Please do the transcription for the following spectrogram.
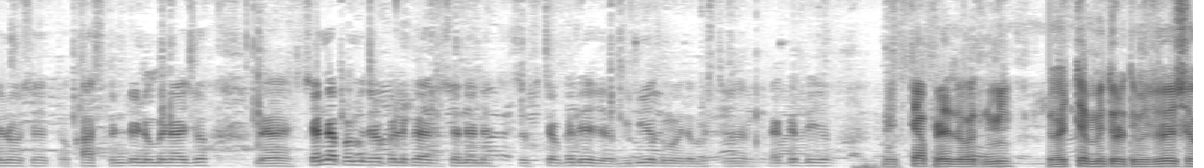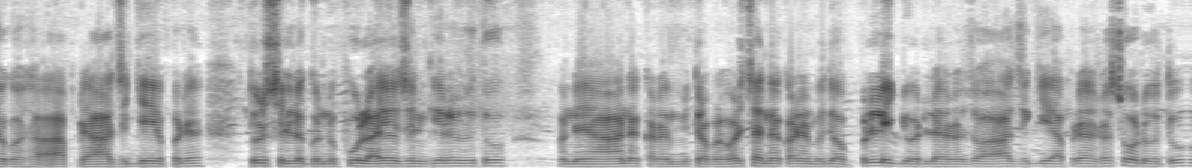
શેનો છે. તો ખાસ કન્ટિન્યુ બનાવજો અને ચેનલ પર મિત્રો પહેલી ફેર ચેનલને સબસ્ક્રાઈબ કરી દેજો. વીડિયો ગમે તો મસ્ત લાઈક કરી દેજો. અને આપણે જો તમે અત્યારે મિત્રો તમે જોઈ શકો છો, આપણે આ જગ્યાએ આપણે તુલસી લગ્નનું ફૂલ આયોજન કરેલું હતું. અને આના કારણે મિત્રો આપણે વરસાદના કારણે બધું પલળી ગયું. એટલે જો આ જગ્યાએ આપણે રસોડું હતું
